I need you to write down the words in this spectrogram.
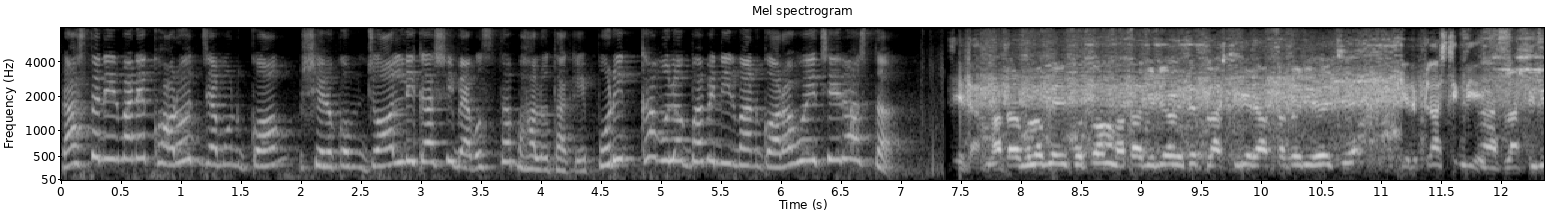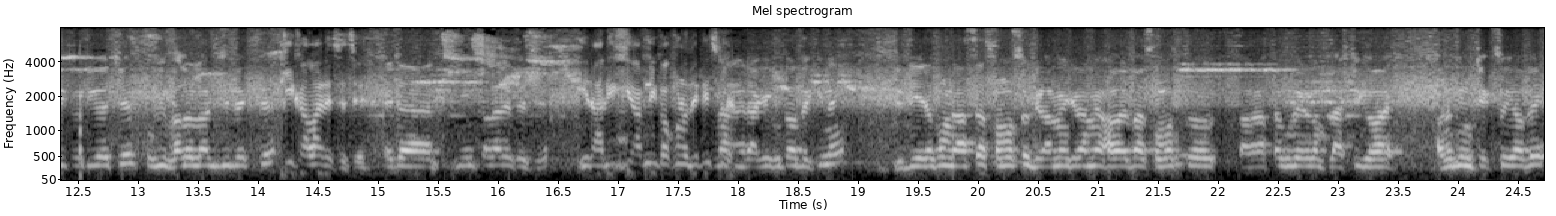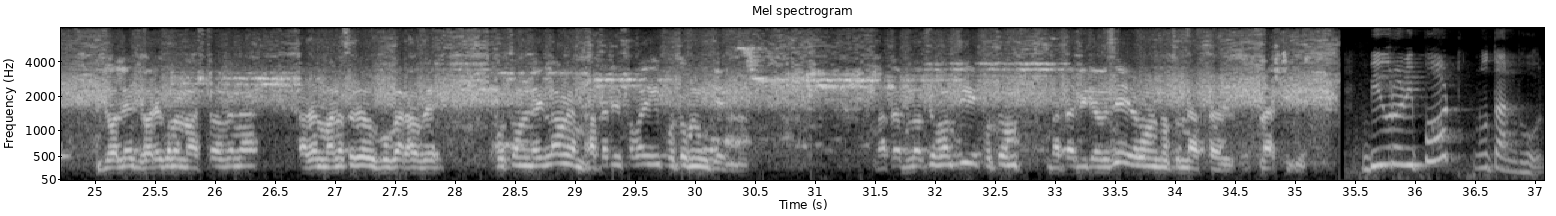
রাস্তা নির্মাণে খরচ যেমন কম, সেরকম জল নিকাশি ব্যবস্থা ভালো থাকে। পরীক্ষামূলকভাবে নির্মাণ করা হয়েছে এই রাস্তা। যেটা ভাতা ব্লকে এই প্রথম ভাতা ভিডিও হয়েছে প্লাস্টিকের রাস্তা তৈরি হয়েছে। এটা প্লাস্টিক দিয়ে? হ্যাঁ প্লাস্টিক দিয়ে তৈরি হয়েছে খুবই ভালো লাগছে দেখতে। কি কালার এসেছে? এটা নীল কালার এসেছে। এর আগে কি আপনি কখনো দেখেছিলেন? এর আগে কোথাও দেখি নাই। যদি এরকম রাস্তা সমস্ত গ্রামে গ্রামে হয় বা সমস্ত রাস্তাগুলো এরকম প্লাস্টিক হয় অনেকদিন টেকসই হবে জলে ঝড়ে কোনো নষ্ট হবে না সাধারণ মানুষেরও উপকার হবে। প্রথম দেখলাম ভাতাটি সবাই এই প্রথম নিয়ে দেখলাম ভাতা ব্লকের মধ্যে এই প্রথম ভাতা ভিডিও হয়েছে এরকম নতুন রাস্তা হয়েছে প্লাস্টিকের ব্যুরো রিপোর্ট নূতন ভোর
